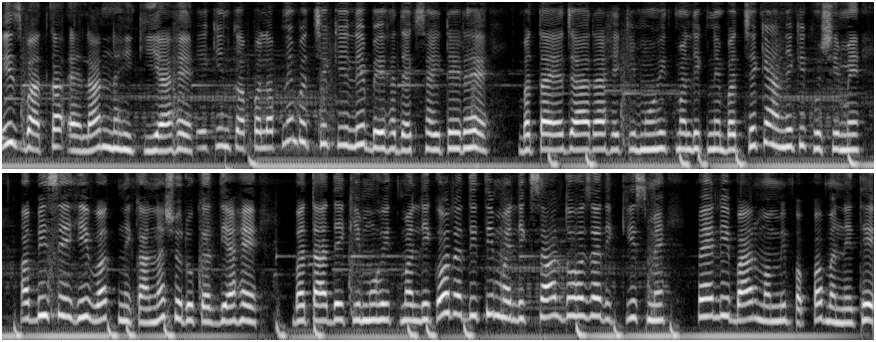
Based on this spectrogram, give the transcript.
इस बात का ऐलान नहीं किया है। लेकिन कपल अपने बच्चे के लिए बेहद एक्साइटेड है। बताया जा रहा है कि मोहित मलिक ने बच्चे के आने की खुशी में अभी से ही वक्त निकालना शुरू कर दिया है। बता दें कि मोहित मलिक और अदिति मलिक साल 2021 में पहली बार मम्मी पापा बने थे।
